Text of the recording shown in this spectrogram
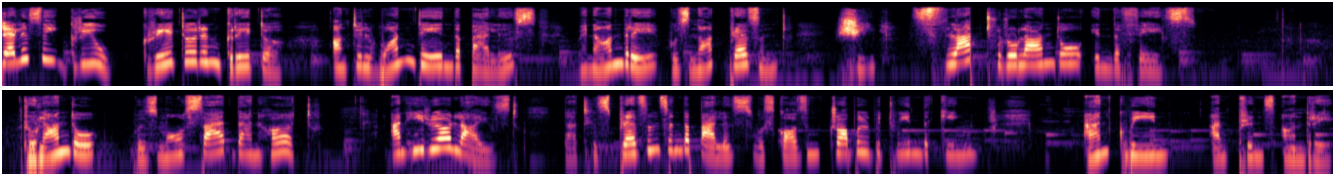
jealousy grew greater and greater until one day in the palace, when Andre was not present, she slapped Rolando in the face. Rolando was more sad than hurt, and he realized that his presence in the palace was causing trouble between the king and queen and Prince Andre.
